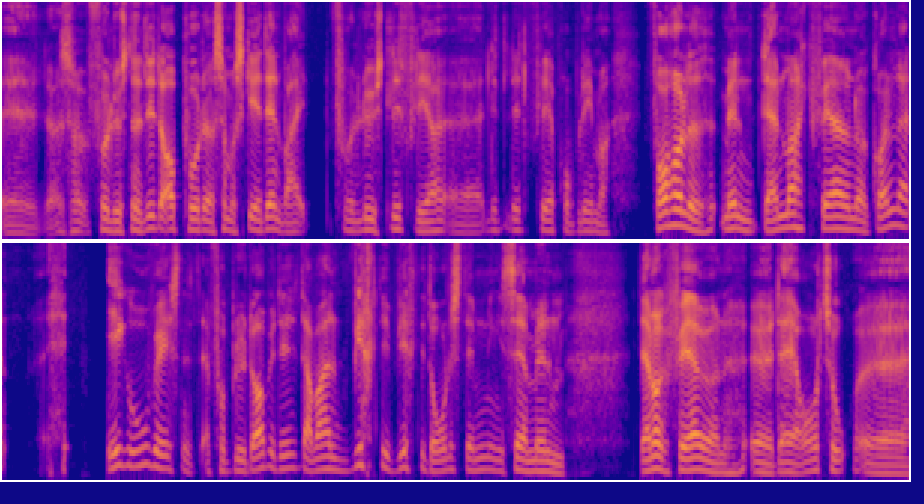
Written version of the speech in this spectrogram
øh, og så få løsnet lidt op på det, og så måske af den vej få løst lidt flere, øh, lidt, lidt flere problemer. Forholdet mellem Danmark, Færøerne og Grønland, ikke uvæsentligt at få blødt op i det. Der var en virkelig, virkelig dårlig stemning, især mellem Danmark og Færøerne, øh, da jeg overtog. Øh,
